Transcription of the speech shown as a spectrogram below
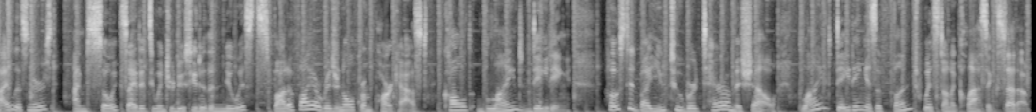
Hi, listeners. I'm so excited to introduce you to the newest Spotify original from Parcast called Blind Dating. Hosted by YouTuber Tara Michelle, Blind Dating is a fun twist on a classic setup.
